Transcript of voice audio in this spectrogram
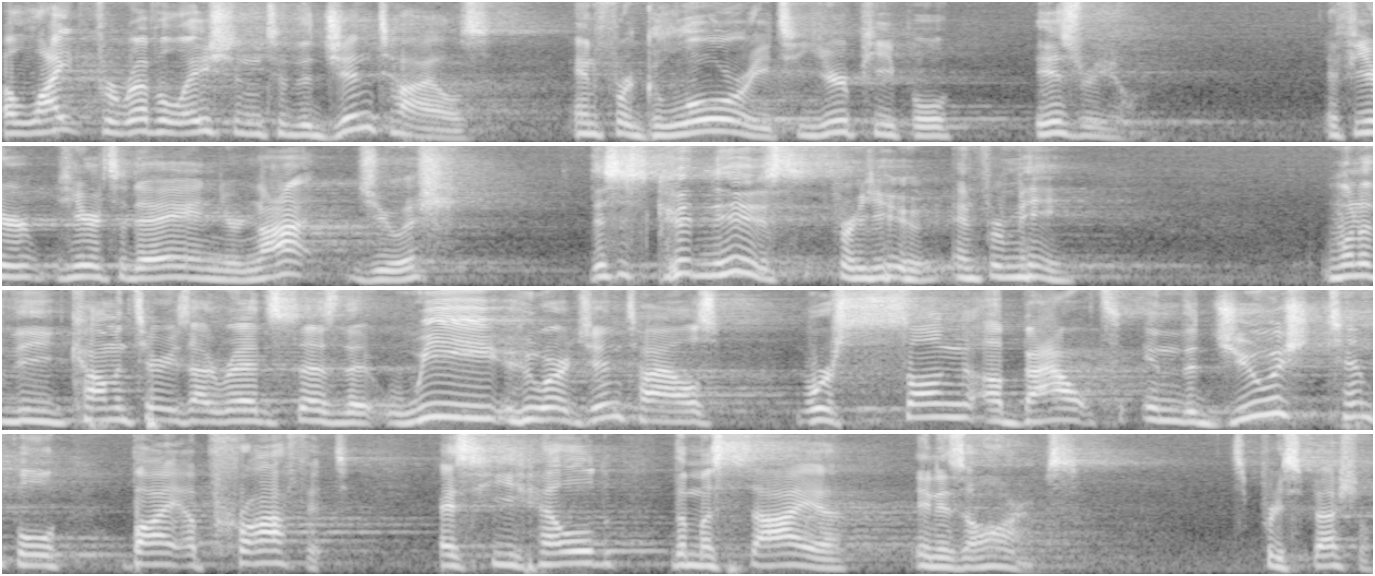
a light for revelation to the Gentiles and for glory to your people, Israel. If you're here today and you're not Jewish, this is good news for you and for me. One of the commentaries I read says that we who are Gentiles were sung about in the Jewish temple by a prophet as he held the Messiah in his arms. It's pretty special.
